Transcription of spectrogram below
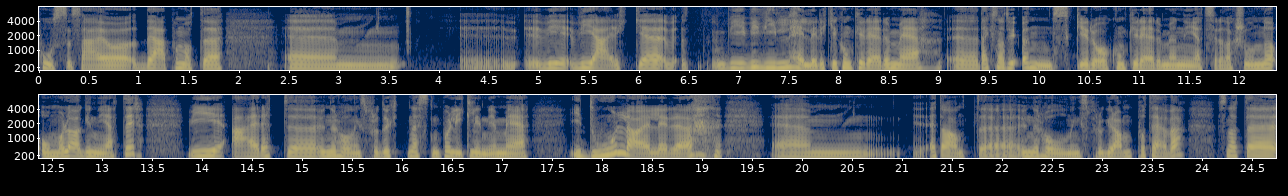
kose seg. Og det er på en måte eh, vi, vi, er ikke vi, vi, vil heller ikke konkurrere med Det er ikke sånn at vi ønsker å konkurrere med nyhetsredaksjonene om å lage nyheter. Vi er et underholdningsprodukt nesten på lik linje med Idol, da, eller et annet eh, underholdningsprogram på TV. Sånn at eh,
